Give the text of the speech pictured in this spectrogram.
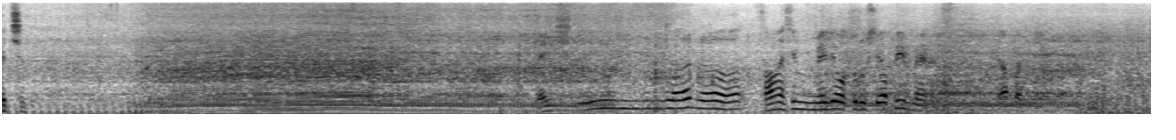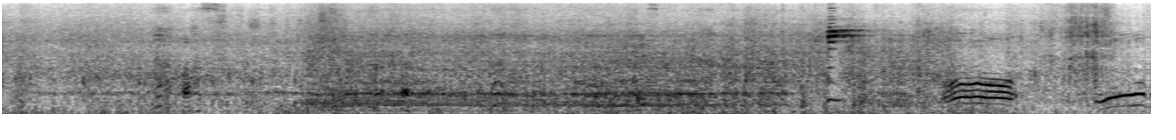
Kıçın. Yıllara. Sana şimdi Melih oturuş yapayım mı Enes? Yap bakayım. Az. Oo. Of!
